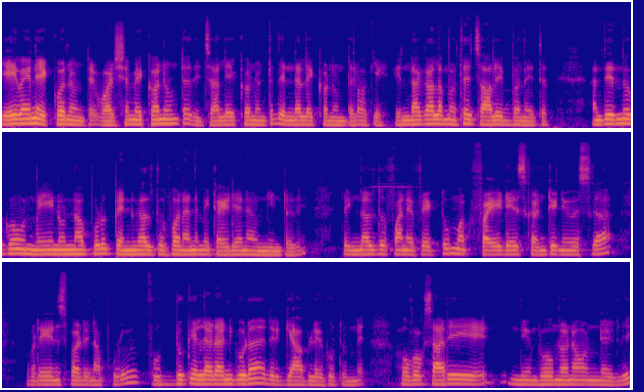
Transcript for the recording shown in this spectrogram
ఏవైనా ఎక్కువనే ఉంటాయి. వర్షం ఎక్కువనే ఉంటుంది చలి ఎక్కువనే ఉంటుంది ఎండలు ఎక్కువనే ఉంటుంది ఓకే. ఎండాకాలం అయితే చాలా ఇబ్బంది అవుతుంది. అంతెందుకు నేను ఉన్నప్పుడు పెన్గాల్ తుఫాన్ అని మీకు ఐడియానే ఉండి ఉంటుంది పెన్గాల్ తుఫాన్ ఎఫెక్ట్ మాకు ఫైవ్ డేస్ కంటిన్యూస్గా రెయిన్స్ పడినప్పుడు ఫుడ్కి వెళ్ళడానికి కూడా గ్యాప్ లేకుంటుండే. ఒక్కొక్కసారి మేము రూమ్లోనే ఉండేది.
